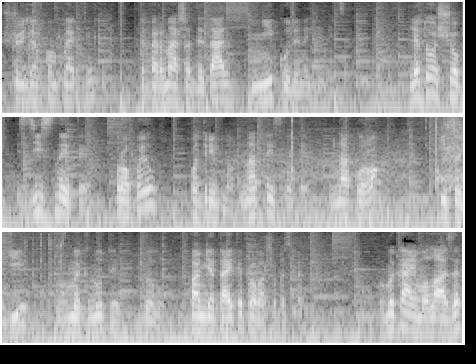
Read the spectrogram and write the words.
що йде в комплекті. Тепер наша деталь нікуди не дінеться. Для того, щоб здійснити пропил, потрібно натиснути на курок і тоді вмикнути пилу. Пам'ятайте про вашу безпеку. Вмикаємо лазер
